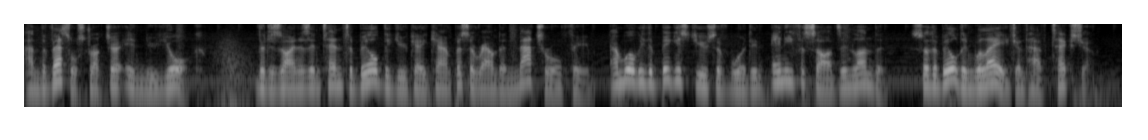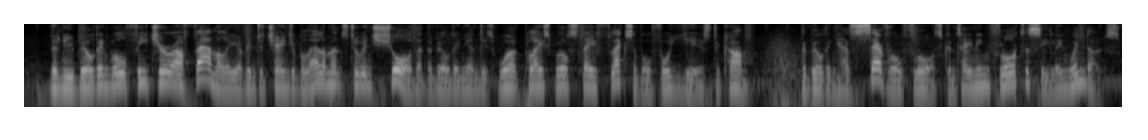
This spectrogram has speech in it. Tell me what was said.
and the vessel structure in New York. The designers intend to build the UK campus around a natural theme, and will be the biggest use of wood in any facades in London, so the building will age and have texture. The new building will feature a family of interchangeable elements to ensure that the building and its workplace will stay flexible for years to come. The building has several floors containing floor-to-ceiling windows,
